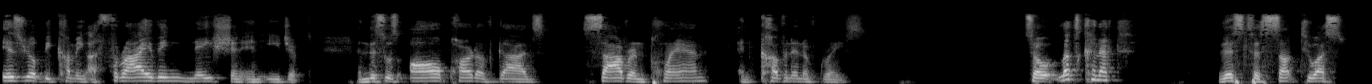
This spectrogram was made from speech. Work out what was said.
Israel becoming a thriving nation in Egypt. And this was all part of God's sovereign plan and covenant of grace. So let's connect this to some, to us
